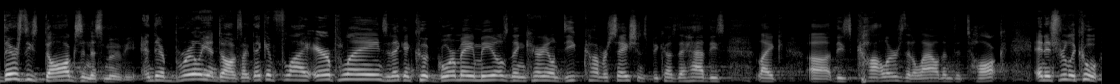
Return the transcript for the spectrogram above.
There's these dogs in this movie, and they're brilliant dogs. Like, they can fly airplanes, and they can cook gourmet meals, and they can carry on deep conversations because they have these, like, uh, these collars that allow them to talk. And it's really cool.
